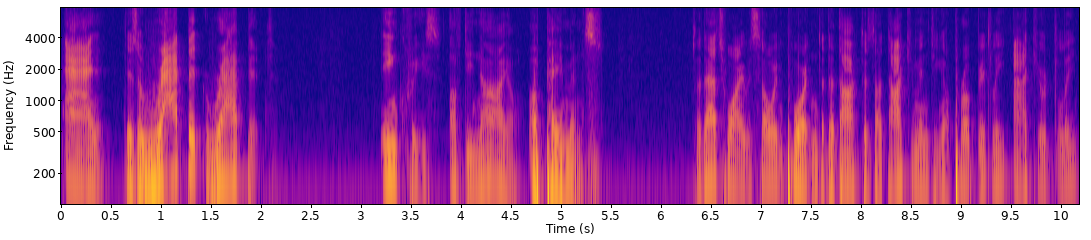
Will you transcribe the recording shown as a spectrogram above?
And there's a rapid, rapid increase of denial of payments. So that's why it was so important that the doctors are documenting appropriately, accurately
